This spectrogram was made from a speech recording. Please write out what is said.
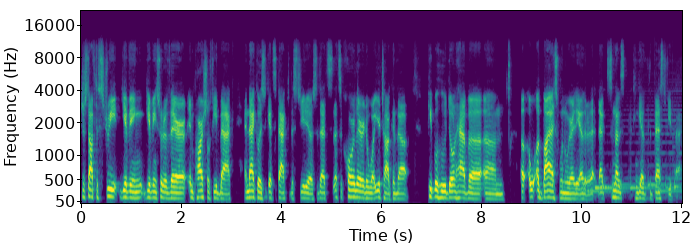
just off the street giving giving sort of their impartial feedback and that goes gets back to the studio. So that's that's a corollary to what you're talking about. People who don't have a um a, a bias one way or the other that, that sometimes can get the best feedback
